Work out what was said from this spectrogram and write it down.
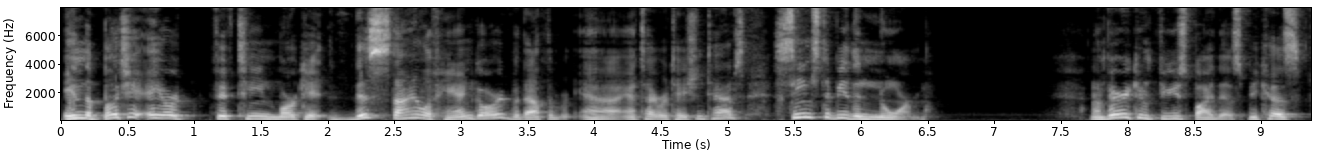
In the budget AR-15 market, this style of handguard without the uh, anti-rotation tabs seems to be the norm. And I'm very confused by this because,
